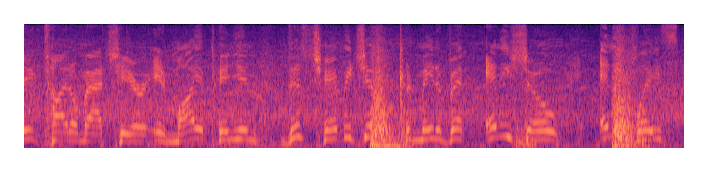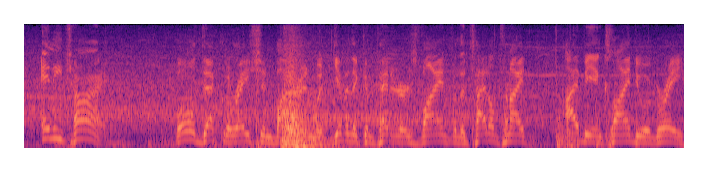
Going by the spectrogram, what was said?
Big title match here. In my opinion, this championship could main event any show, any place, anytime. Bold declaration, Byron, but given the competitors vying for the title tonight, I'd be inclined to agree.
